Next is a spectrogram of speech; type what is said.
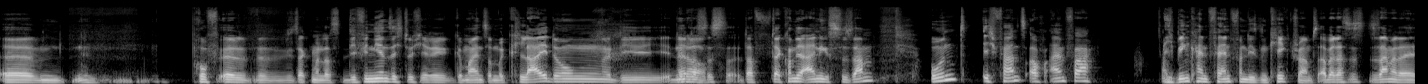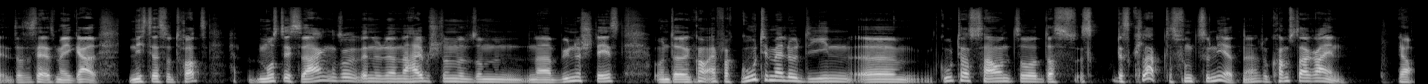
Ähm, äh, wie sagt man das, definieren sich durch ihre gemeinsame Kleidung, die, ne, genau. das ist, da, da kommt ja einiges zusammen. Und ich fand es auch einfach, ich bin kein Fan von diesen Kickdrums, aber das ist, sagen wir, das ist ja erstmal egal. Nichtsdestotrotz musste ich sagen, so, wenn du da eine halbe Stunde so einer Bühne stehst und da kommen einfach gute Melodien, ähm, guter Sound, so, das ist, das klappt, das funktioniert, ne? Du kommst da rein. Ja,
